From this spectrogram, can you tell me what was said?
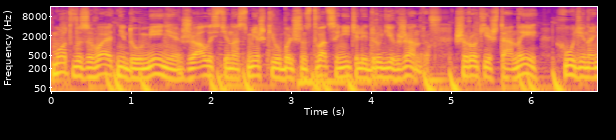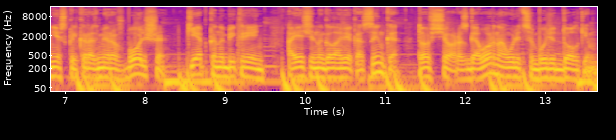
шмот вызывают недоумение, жалость и насмешки у большинства ценителей других жанров. Широкие штаны, худи на несколько размеров больше, кепка на бикрень, а если на голове косынка, то все, разговор на улице будет долгим.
